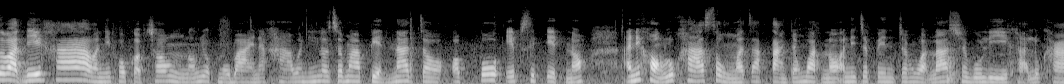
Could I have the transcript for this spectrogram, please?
สวัสดีค่ะ วันนี้พบกับช่องน้องหยกโมบายนะคะ วันนี้เราจะมาเปลี่ยนหน้าจอ oppo f11 เนาะอันนี้ของลูกค้าส่งมาจากต่างจังหวัดเนาะอันนี้จะเป็นจังหวัดราชบุรีค่ะ ลูกค้า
